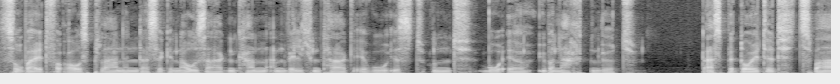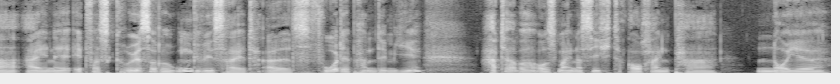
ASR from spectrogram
so weit vorausplanen, dass er genau sagen kann, an welchem Tag er wo ist und wo er übernachten wird. Das bedeutet zwar eine etwas größere Ungewissheit als vor der Pandemie, hat aber aus meiner Sicht auch ein paar neue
